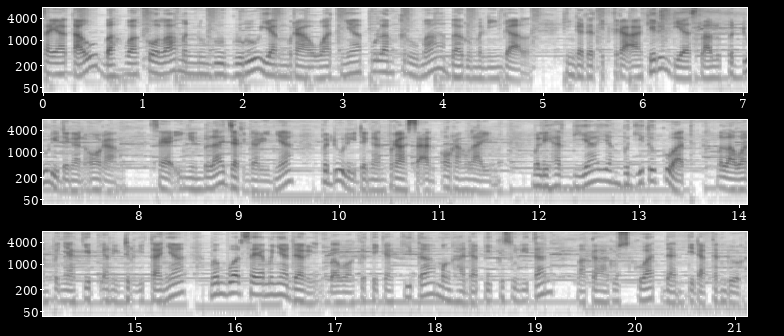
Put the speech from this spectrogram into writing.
Saya tahu bahwa Kola menunggu guru yang merawatnya pulang ke rumah baru meninggal. Hingga detik terakhir dia selalu peduli dengan orang. Saya ingin belajar darinya, peduli dengan perasaan orang lain. Melihat dia yang begitu kuat melawan penyakit yang dideritanya membuat saya menyadari bahwa ketika kita menghadapi kesulitan, maka harus kuat dan tidak kendur.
